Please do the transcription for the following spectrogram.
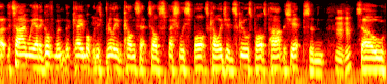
at the time, we had a government that came up with this brilliant concept of specialist sports college and school sports partnerships, and hmm So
